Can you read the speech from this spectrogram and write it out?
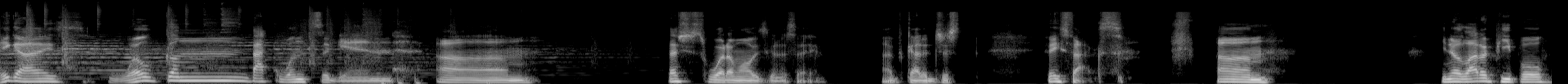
Hey guys, welcome back once again. Um that's just what I'm always going to say. I've got to just face facts. Um you know a lot of people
